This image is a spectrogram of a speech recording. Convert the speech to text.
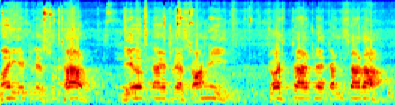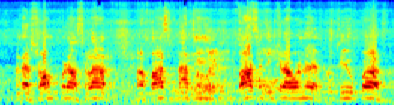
મય એટલે સુથાર દેવકના એટલે સોની ત્વષ્ટા એટલે કંસારા અને સોમપુરા સલાદ. આ પાંચ જ્ઞાતિ, પાંચ દીકરાઓને પૃથ્વી ઉપર.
